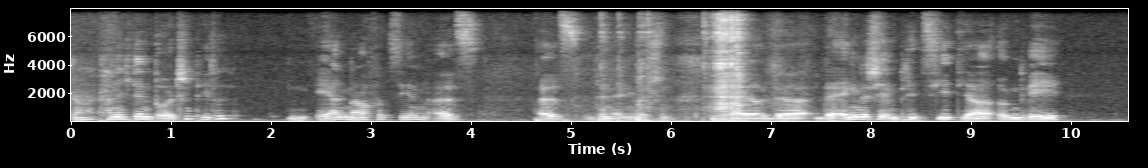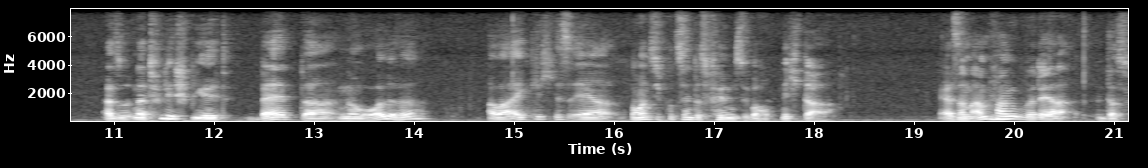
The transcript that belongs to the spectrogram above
kann ich den deutschen Titel eher nachvollziehen als, als den englischen. Weil der, der englische impliziert ja irgendwie, also natürlich spielt Bad da eine Rolle, aber eigentlich ist er 90% des Films überhaupt nicht da. Erst am Anfang wird er, das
